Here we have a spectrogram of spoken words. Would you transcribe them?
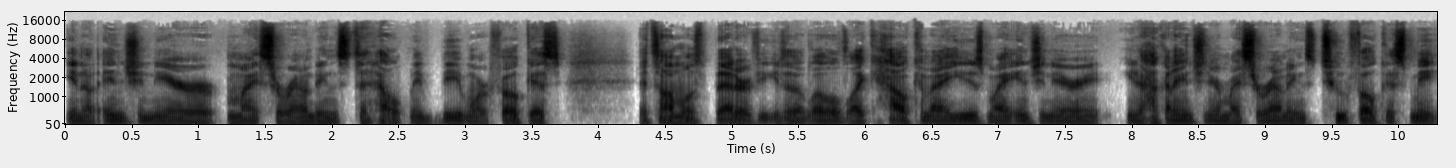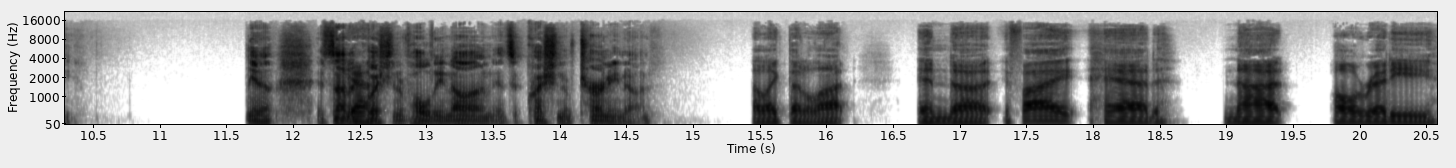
you know engineer my surroundings to help me be more focused it's almost better if you get to that level of like how can i use my engineering you know how can i engineer my surroundings to focus me you know it's not yeah. a question of holding on it's a question of turning on i like that a lot and uh if i had not already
